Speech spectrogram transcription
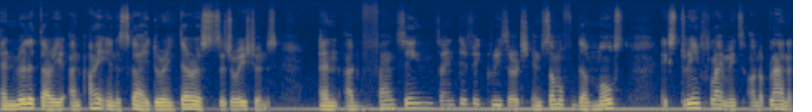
and military an eye in the sky during terrorist situations, and advancing scientific research in some of the most extreme climates on the planet.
